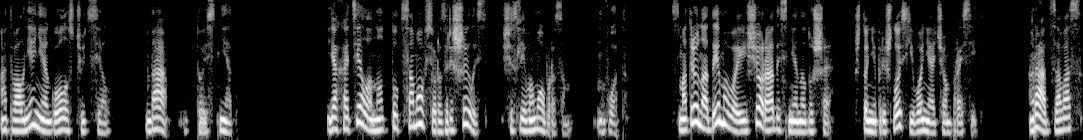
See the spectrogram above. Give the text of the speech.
От волнения голос чуть сел. «Да, то есть нет». Я хотела, но тут само все разрешилось счастливым образом. Вот. Смотрю на Дымова и еще радостнее на душе, что не пришлось его ни о чем просить. Рад за вас,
